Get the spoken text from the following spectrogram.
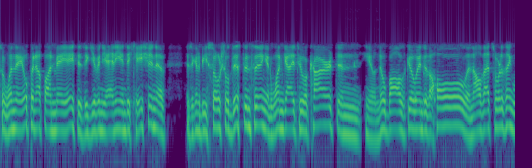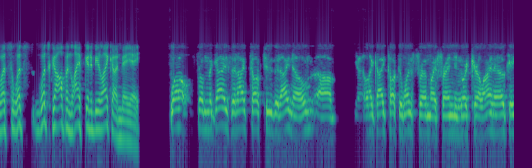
So when they open up on May 8th, is he giving you any indication of is it going to be social distancing and one guy to a cart and you know no balls go into the hole and all that sort of thing? What's what's what's golf and life going to be like on May 8th? Well, from the guys that I've talked to that I know, um, like I talked to one friend, my friend in North Carolina. Okay,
